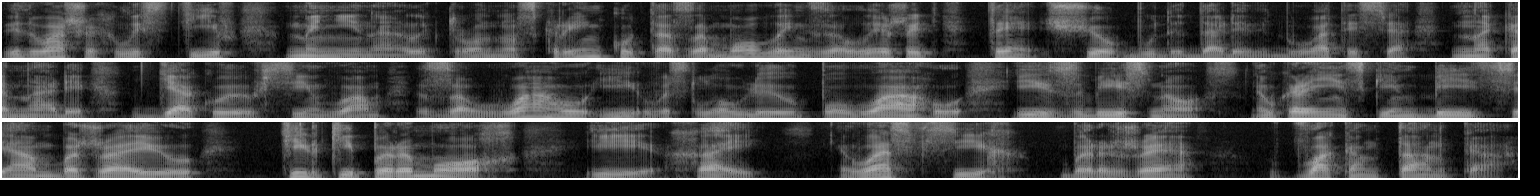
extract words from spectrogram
від ваших листів мені на електронну скриньку та замовлень залежить те, що буде далі відбуватися на каналі. Дякую всім вам за увагу і висловлюю повагу. І, звісно, українським бійцям бажаю тільки перемог. І хай вас всіх береже Вакантанка,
